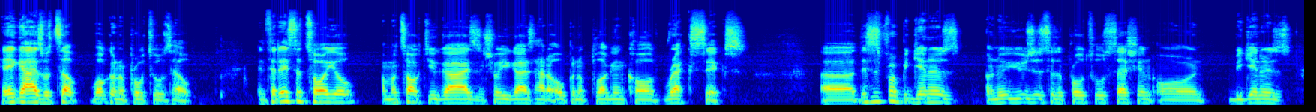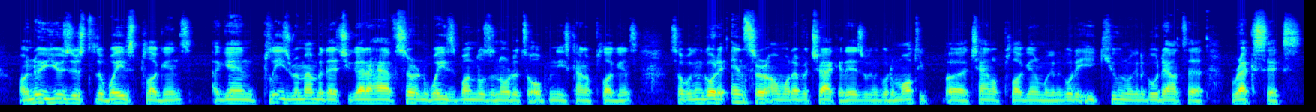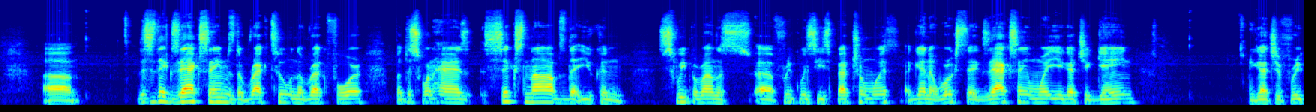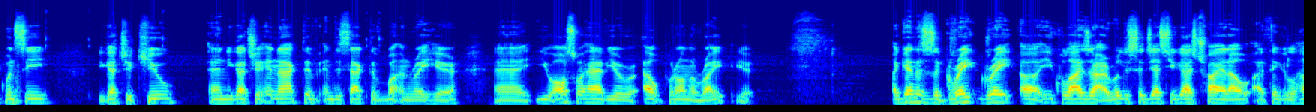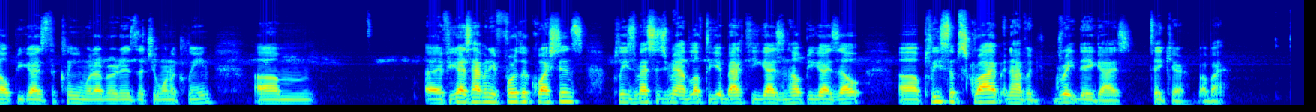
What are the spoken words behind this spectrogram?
Hey guys, what's up? Welcome to Pro Tools Help. In today's tutorial, I'm going to talk to you guys and show you guys how to open a plugin called REQ 6. Uh, this is for beginners or new users to the Pro Tools session or beginners or new users to the Waves plugins. Again, please remember that you got to have certain Waves bundles in order to open these kind of plugins. So we're going to go to Insert on whatever track it is. We're going to go to Multi-Channel uh, Plugin. We're going to go to EQ and we're going to go down to REQ 6. Uh, this is the exact same as the REQ 2 and the REQ 4, but this one has six knobs that you can sweep around the uh, frequency spectrum with. Again, it works the exact same way. You got your gain, you got your frequency, you got your Q, and you got your inactive and disactive button right here. Uh, you also have your output on the right. Again, this is a great, great uh, equalizer. I really suggest you guys try it out. I think it'll help you guys to clean whatever it is that you want to clean. Um, uh, if you guys have any further questions, please message me. I'd love to get back to you guys and help you guys out. Uh, please subscribe and have a great day, guys. Take care. Bye bye.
